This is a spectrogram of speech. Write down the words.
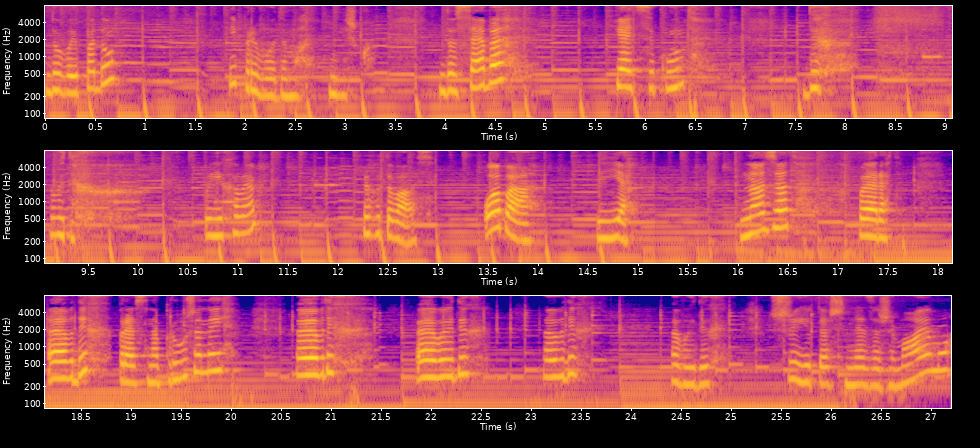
до випаду і приводимо ніжку до себе. 5 секунд. Вдих. Видих. Поїхали. Приготувалися. Опа! Є. Назад. Вперед. Е, Вдих. Прес напружений. Е, Вдих. Е, Видих, вдих, видих. Шию теж не зажимаємо.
